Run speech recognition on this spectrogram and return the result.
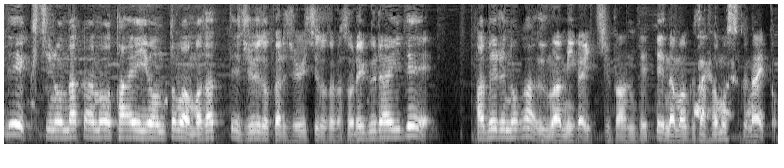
で、口の中の体温とまあ混ざって10度から11度とかそれぐらいで食べるのが旨味が一番出て生臭さも少ないと。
